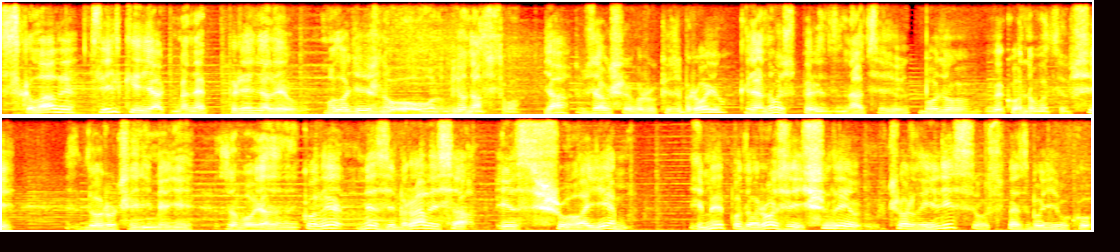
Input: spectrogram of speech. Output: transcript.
склали тільки як мене прийняли в молодіжну ООН, в юнацтво. Я, взявши в руки зброю, клянусь перед нацією, буду виконувати всі доручені мені зобов'язання. Коли ми зібралися із Шугаєм, і ми по дорозі йшли в Чорний ліс у спецбоївку,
